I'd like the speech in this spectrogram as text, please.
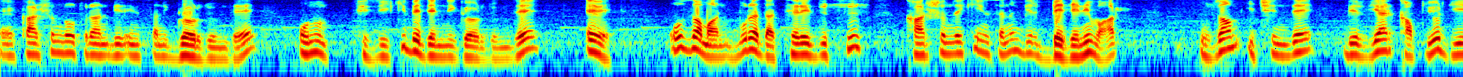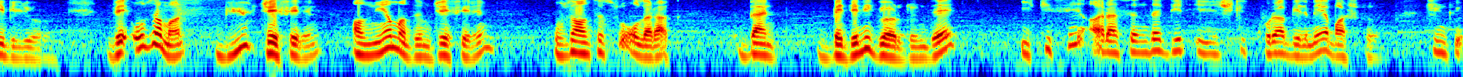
e, karşımda oturan bir insanı gördüğümde, onun fiziki bedenini gördüğümde evet o zaman burada tereddütsüz karşımdaki insanın bir bedeni var. Uzam içinde bir yer kaplıyor diyebiliyorum. Ve o zaman büyük ceferin, anlayamadığım ceferin uzantısı olarak ben bedeni gördüğümde ikisi arasında bir ilişki kurabilmeye başlıyorum. Çünkü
